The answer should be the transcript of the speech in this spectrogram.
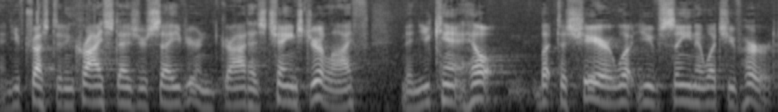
and you've trusted in Christ as your Savior and God has changed your life, then you can't help but to share what you've seen and what you've heard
